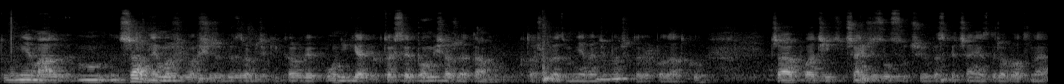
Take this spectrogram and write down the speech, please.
Tu nie ma żadnej możliwości, żeby zrobić jakikolwiek unik, jakby ktoś sobie pomyślał, że tam ktoś powiedzmy nie będzie płacił tego podatku. Trzeba płacić część ZUS-u, czyli ubezpieczenie zdrowotne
